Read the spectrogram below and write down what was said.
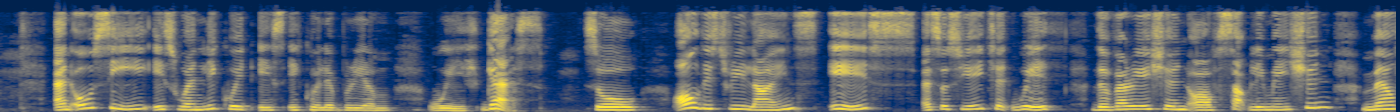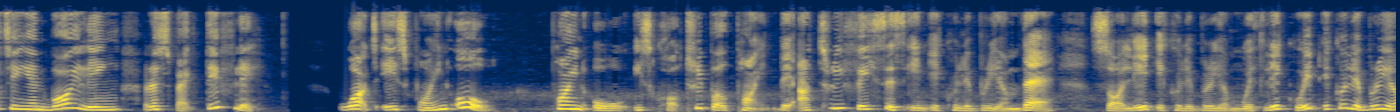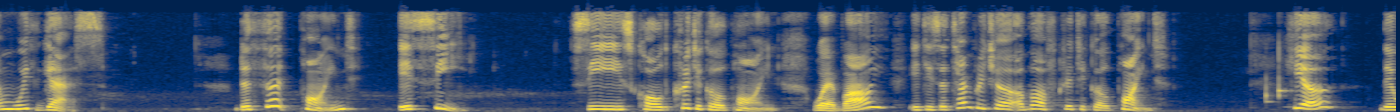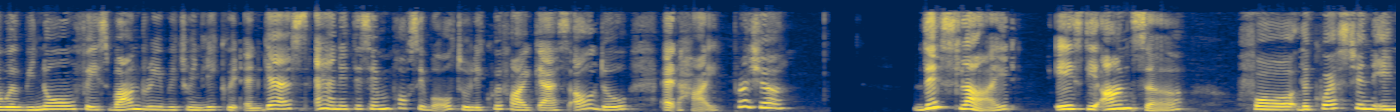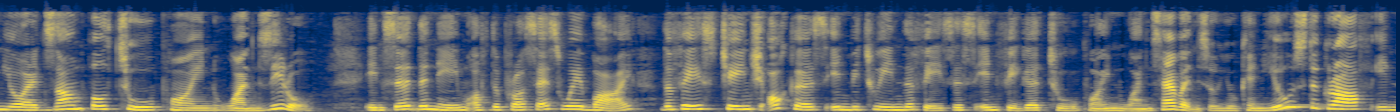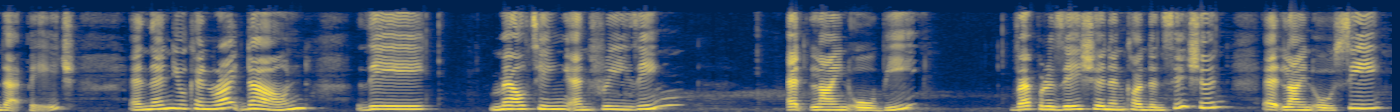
And OC is when liquid is equilibrium with gas. So all these three lines is associated with the variation of sublimation, melting and boiling respectively. What is point O? Point O is called triple point. There are three phases in equilibrium there. Solid equilibrium with liquid, equilibrium with gas. The third point is C. C is called critical point, whereby it is a temperature above critical point. Here, there will be no phase boundary between liquid and gas and it is impossible to liquefy gas although at high pressure. This slide is the answer for the question in your example 2.10. Insert the name of the process whereby the phase change occurs in between the phases in figure 2.17. So you can use the graph in that page and then you can write down the melting and freezing at line OB, vaporization and condensation at line OC,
